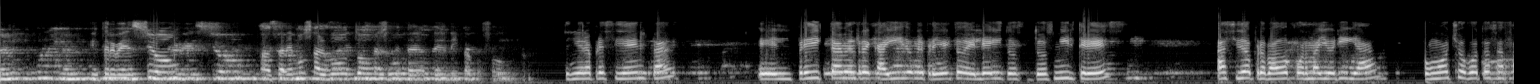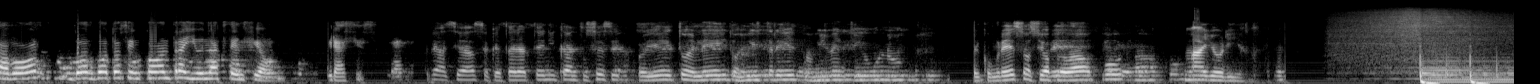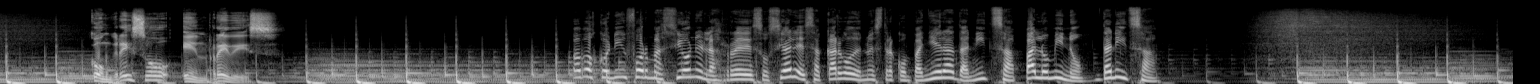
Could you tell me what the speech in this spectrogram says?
intervención. Pasaremos al voto. Secretaria técnica, por favor. Señora Presidenta, el predictamen recaído en el proyecto de ley 2003 ha sido aprobado por mayoría, con ocho votos a favor, dos votos en contra y una abstención. Gracias. Gracias, secretaria técnica. Entonces, el proyecto de ley 2003-2021 del Congreso ha sido aprobado por mayoría. Congreso en redes. Vamos con información en las redes sociales a cargo de nuestra compañera Danitza Palomino. Danitza.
